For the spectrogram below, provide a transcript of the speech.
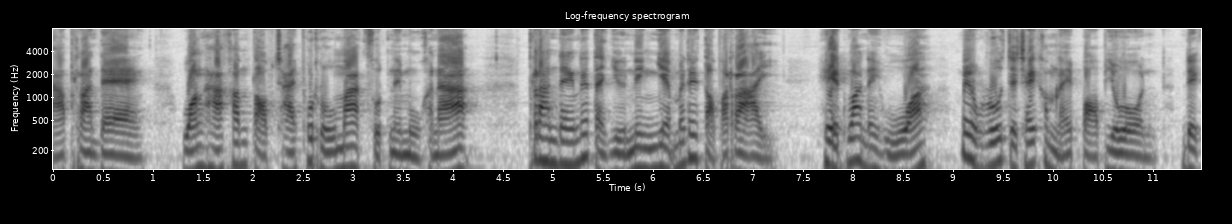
หาพรานแดง หวังหาคำตอบชายผู้รู้มากสุดในหมู่คณะ พรานแดงได้แต่ยืนนิ่งเงียบไม่ได้ตอบอะไร เหตุว่าในหัวไม่รู้จะใช้คำไหนปอบโยน เด็ก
